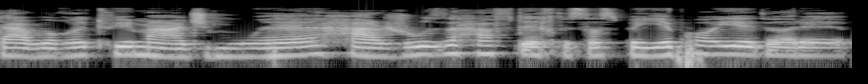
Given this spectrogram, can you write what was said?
در واقع توی مجموعه هر روز هفته اختصاص به یه پایه داره.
